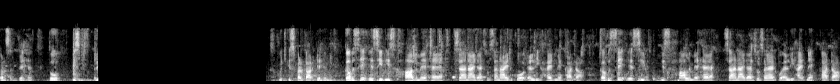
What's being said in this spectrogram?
कर सकते हैं। तो इस कुछ इस प्रकार के हैं। कब से एसिड इस हाल में है? साइनाइड आइसोसाइनाइड को एल्डिहाइड ने काटा। कब से एसिड इस हाल में है? साइनाइड आइसोसाइनाइड को एल्डिहाइड ने काटा।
